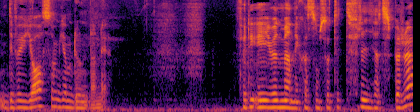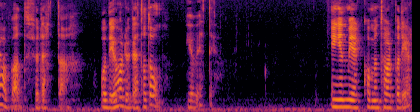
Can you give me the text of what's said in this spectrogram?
det var ju jag som gömde undan det. För det är ju en människa som suttit frihetsberövad för detta. Och det har du vetat om. Jag vet det. Ingen mer kommentar på det?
